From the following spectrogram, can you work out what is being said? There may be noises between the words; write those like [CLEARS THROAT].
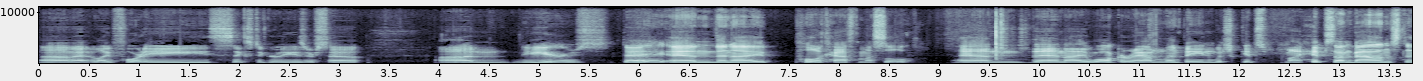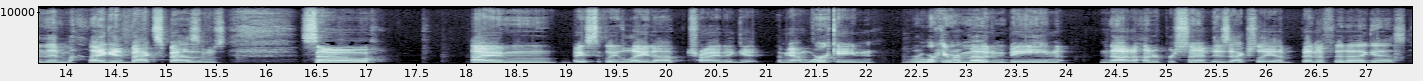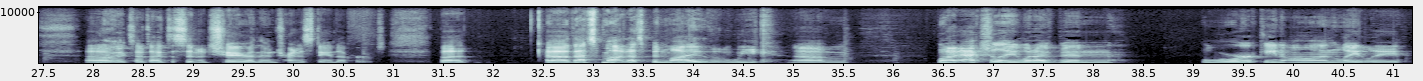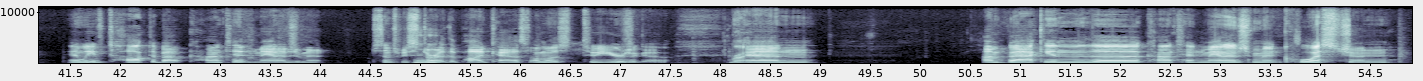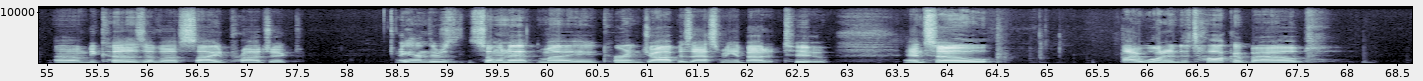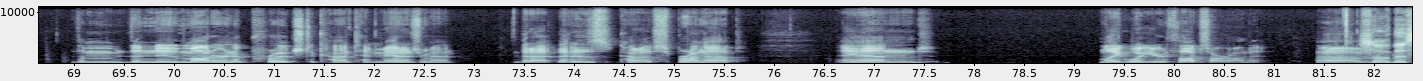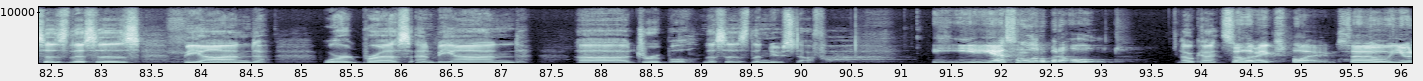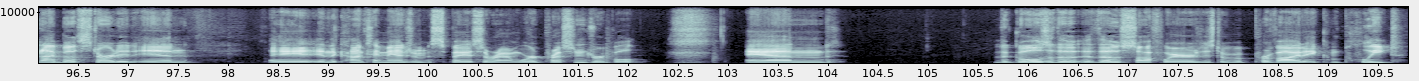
um, at like 46 degrees or so on New Year's Day. And then I pull a calf muscle. And then I walk around limping, which gets my hips unbalanced. And then [LAUGHS] I get back spasms. So I'm basically laid up trying to get. I mean, I'm working, working remote, and being not 100% is actually a benefit, I guess. Um, right. Except I have to sit in a chair and then trying to stand up hurts. But uh, that's my that's been my week. Um, but actually, what I've been working on lately, and we've talked about content management since we mm-hmm. started mm-hmm. the podcast almost two years ago. Right. And I'm back in the content management question um, because of a side project. And there's someone at my current job has asked me about it too. And so I wanted to talk about the the new modern approach to content management that I, that has kind of sprung up and like what your thoughts are on it. Um, so this is this is beyond WordPress and beyond uh, Drupal. This is the new stuff. Yes, and a little bit of old. Okay. So let me explain. So you and I both started in a in the content management space around WordPress and Drupal, and the goals of, the, of those softwares is to provide a complete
